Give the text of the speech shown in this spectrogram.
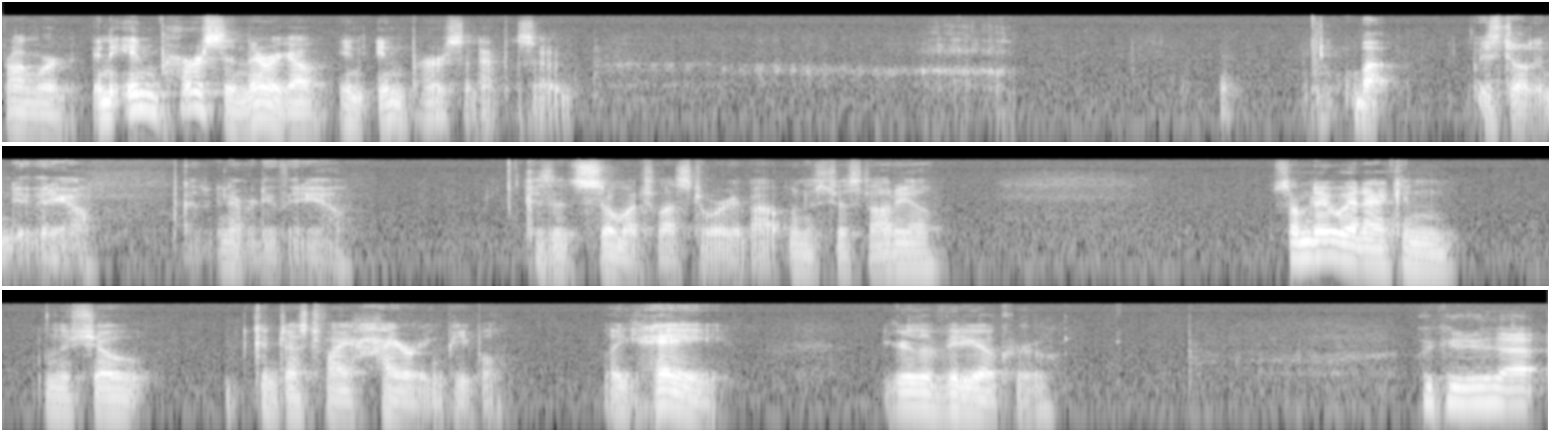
wrong word, an in-person, there we go, an in-person episode. But we still didn't do video, because we never do video. Because it's so much less to worry about when it's just audio. Someday when I can, when the show can justify hiring people, like, hey, you're the video crew. We can do that.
